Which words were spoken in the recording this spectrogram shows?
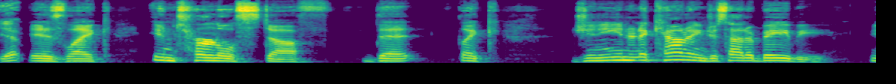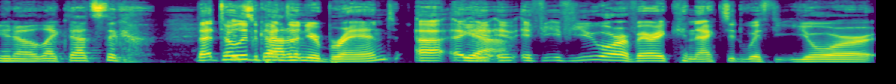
yep. is like internal stuff that like Janine in accounting just had a baby. You know, like that's the that totally depends gotta, on your brand. Uh, yeah. If, if you are very connected with your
